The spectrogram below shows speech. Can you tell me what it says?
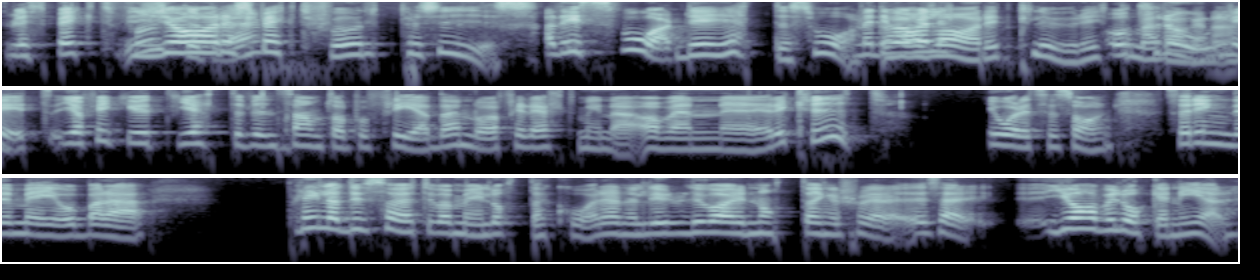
Respektfullt. Ja, typ, respektfullt, precis. Ja, det är svårt. Det är jättesvårt. Men det, det var har väldigt varit klurigt de här dagarna. Otroligt. Jag fick ju ett jättefint samtal på fredagen då, fredag eftermiddag, av en eh, rekryt i årets säsong. Så ringde mig och bara Pernilla, du sa ju att du var med i Lottakåren, eller du var i något engagerad. Så här, jag vill åka ner.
